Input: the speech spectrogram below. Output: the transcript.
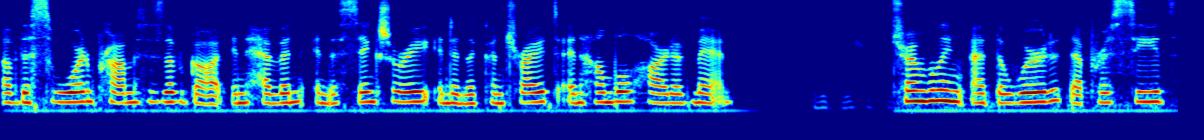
of the sworn promises of God in heaven, in the sanctuary, and in the contrite and humble heart of man. Trembling at the word that proceeds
